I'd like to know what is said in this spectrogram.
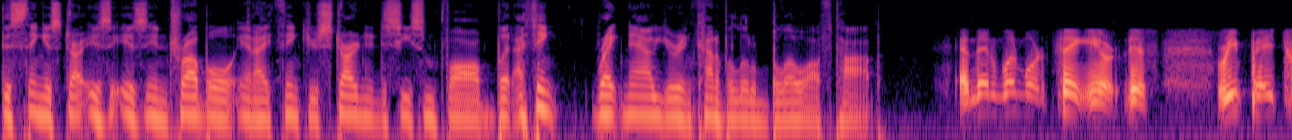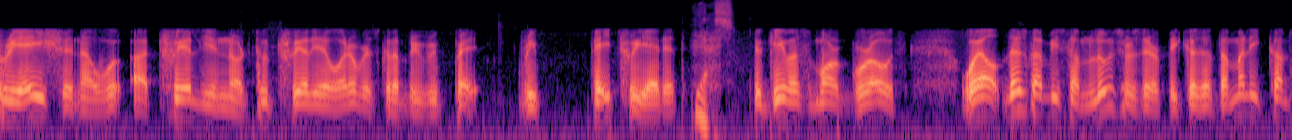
this thing is start is is in trouble, and I think you're starting to see some fall. But I think right now you're in kind of a little blow off top. And then one more thing here: this repatriation—a trillion or two trillion or whatever is going to be repa- repatriated Yes. to give us more growth. Well, there's going to be some losers there because if the money comes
